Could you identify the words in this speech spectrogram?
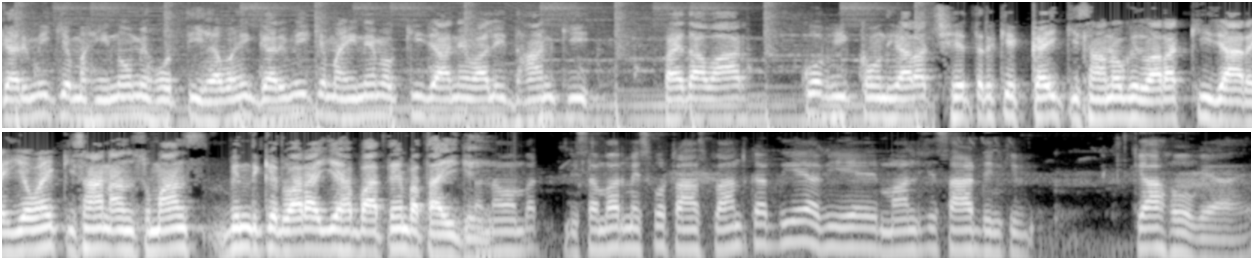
गर्मी के महीनों में होती है। वहीं गर्मी के महीने में की जाने वाली धान की पैदावार को भी कौंधियारा क्षेत्र के कई किसानों के द्वारा की जा रही है। वहीं किसान अंशुमान बिंद के द्वारा यह बातें बताई गई। नवंबर दिसंबर में इसको ट्रांसप्लांट कर दिए। अभी ये मान लीजिए साठ दिन की क्या हो गया है।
